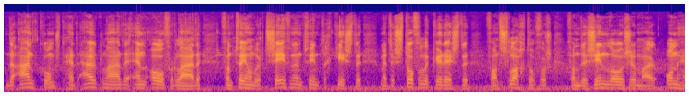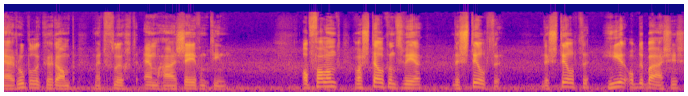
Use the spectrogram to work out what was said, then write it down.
De aankomst, het uitladen en overladen van 227 kisten met de stoffelijke resten van slachtoffers van de zinloze maar onherroepelijke ramp met vlucht MH17. Opvallend was telkens weer de stilte. De stilte hier op de basis,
